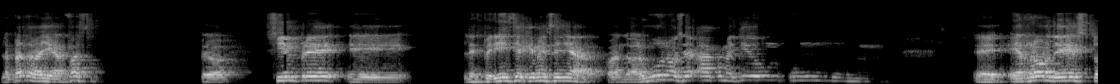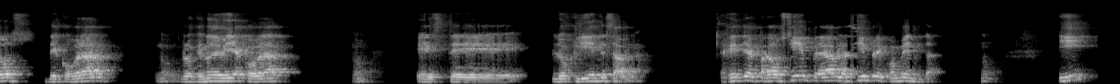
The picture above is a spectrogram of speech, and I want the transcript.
la plata va a llegar fácil. Pero siempre eh, la experiencia que me ha enseñado, cuando alguno ha cometido un, eh, error de estos, de cobrar lo que no debería cobrar, ¿no? este, los clientes hablan. La gente ha pagado siempre habla, siempre comenta, ¿no? y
